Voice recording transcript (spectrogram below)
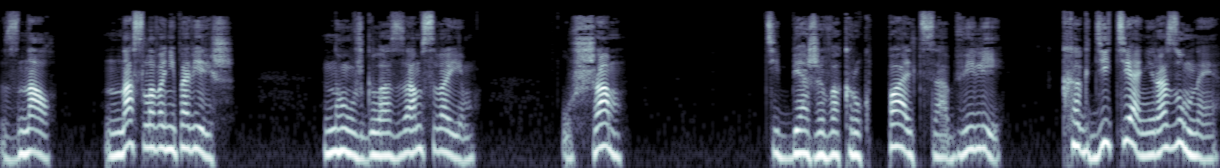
Знал, на слово не поверишь. Ну уж глазам своим, ушам. Тебя же вокруг пальца обвели, как дитя неразумное.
